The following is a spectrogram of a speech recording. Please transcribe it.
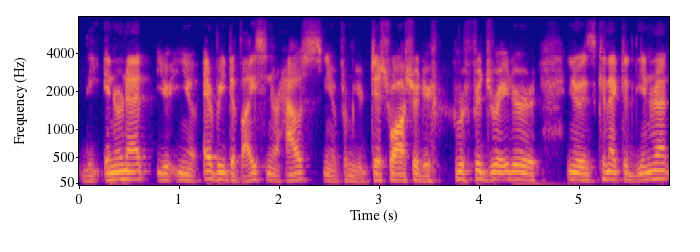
the internet, your, you know, every device in your house, you know, from your dishwasher to your refrigerator, you know, is connected to the internet.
